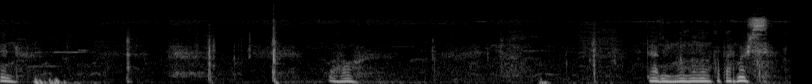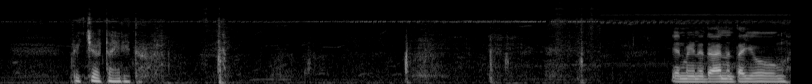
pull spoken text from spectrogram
Yun. Dami mga mga kaparmers. Picture tayo dito. Yan may nadaanan tayong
